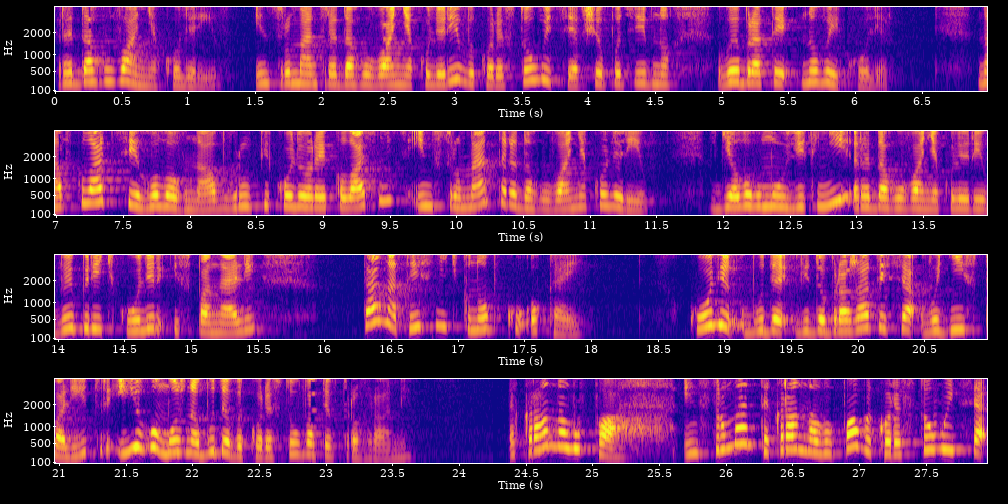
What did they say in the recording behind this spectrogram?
Редагування кольорів. Інструмент редагування кольорів використовується, якщо потрібно вибрати новий колір. На вкладці Головна в групі Кольори класніть інструменти редагування кольорів. В діалоговому вікні редагування кольорів виберіть колір із панелі та натисніть кнопку ОК. Колір буде відображатися в одній з палітр і його можна буде використовувати в програмі. Екранна лупа. Інструмент екранна лупа використовується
